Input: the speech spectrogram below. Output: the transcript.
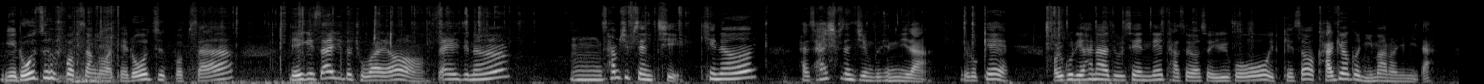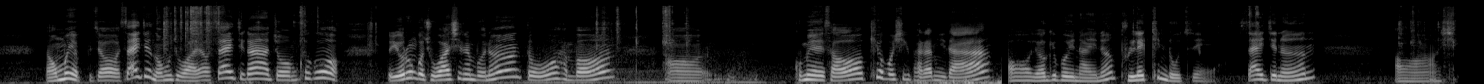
이게 로즈 흑법사인 것 같아요. 로즈 흑법사. 되게 사이즈도 좋아요. 사이즈는 음, 30cm, 키는 한 40cm 정도 됩니다. 이렇게 얼굴이 하나, 둘, 셋, 넷, 다섯, 여섯, 일곱 이렇게 해서 가격은 2만 원입니다. 너무 예쁘죠? 사이즈 너무 좋아요. 사이즈가 좀 크고 또 이런 거 좋아하시는 분은 또 한번 어, 구매해서 키워보시기 바랍니다. 어, 여기 보이는 아이는 블랙킨 로즈예요. 사이즈는 어, 10,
